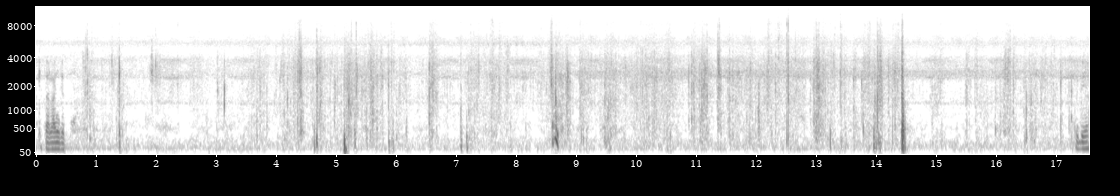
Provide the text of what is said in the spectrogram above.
Kita lanjut. itu dia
